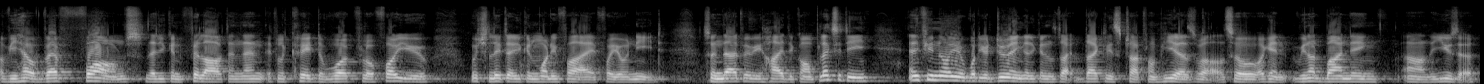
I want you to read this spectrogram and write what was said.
we have web forms that you can fill out and then it will create the workflow for you, which later you can modify for your need. So in that way we hide the complexity. And if you know what you're doing, then you can directly start from here as well. So again, we're not binding uh, the user.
